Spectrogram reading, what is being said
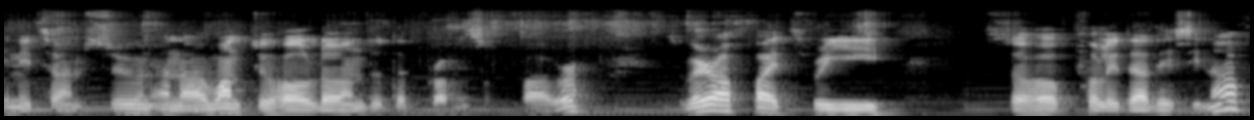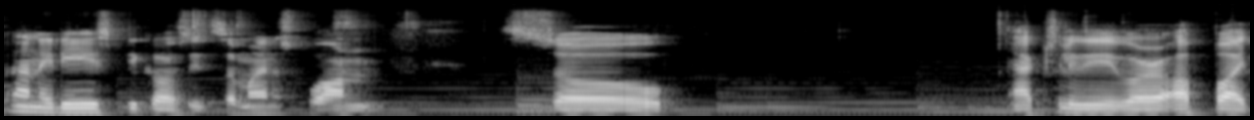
anytime soon. And I want to hold on to the Promise of Power. So we're up by 3. So hopefully that is enough, and it is because it's a minus one. So actually we were up by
